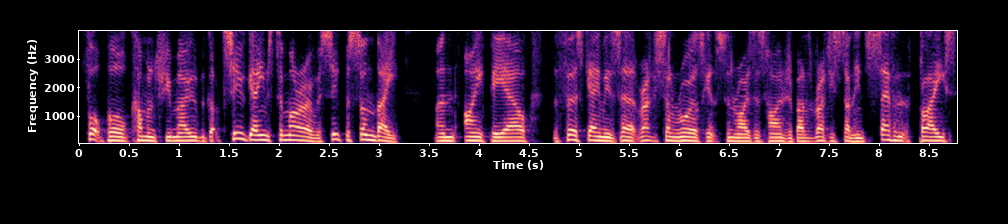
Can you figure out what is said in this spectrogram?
football commentary mode. We've got two games tomorrow with Super Sunday and IPL. The first game is uh, Rajasthan Royals against Sunrisers Hyderabad. Rajasthan in seventh place,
